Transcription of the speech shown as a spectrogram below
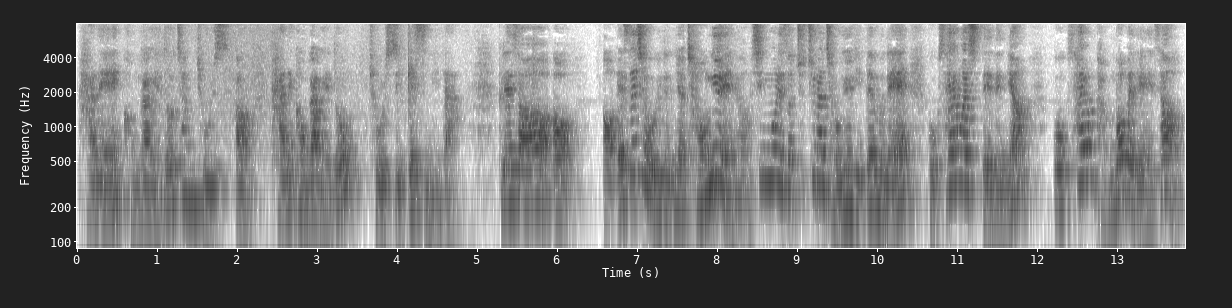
간의 건강에도 참 좋을 수, 어, 간의 건강에도 좋을 수 있겠습니다. 그래서 어, 어, 에센셜 오일은요 정유예요. 식물에서 추출한 정유이기 때문에 꼭 사용하실 때는요 꼭 사용 방법에 대해서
